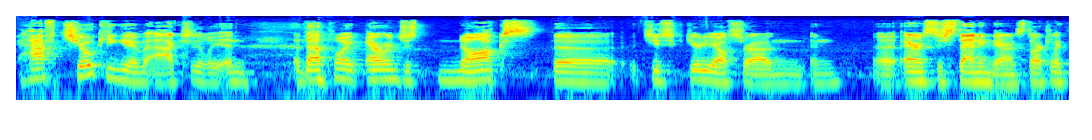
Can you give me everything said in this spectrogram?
half choking him actually, and at that point, Aeryn just knocks the chief security officer out, and, and uh, Aeryn's just standing there, and Stark like,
